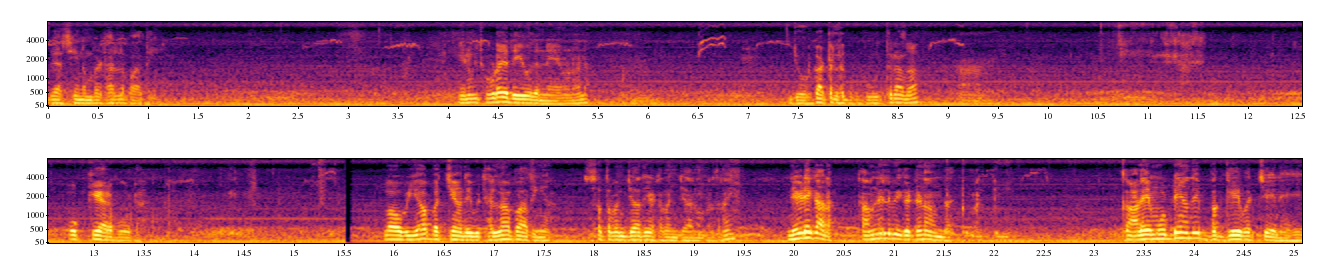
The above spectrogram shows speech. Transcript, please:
82 ਨੰਬਰ ਠੱਲ ਪਾਤੀ। ਇਹਨੂੰ ਵੀ ਥੋੜਾ ਜਿਹਾ ਦੇ ਉਹ ਦਿੰਨੇ ਆ ਹੁਣ ਹਨਾ ਜੋਰ ਘੱਟ ਲੱਗੂ ਕਬੂਤਰਾਂ ਦਾ। ਓਕੇ ਰਿਪੋਰਟ ਲਓ ਵੀ ਆ ਬੱਚਿਆਂ ਦੇ ਵੀ ਠੱਲਾਂ ਪਾਤੀਆਂ 57 ਦੇ 58 ਨੰਬਰ ਦਾ ਨੇੜੇ ਕਰ ਥੰਬਨੇਲ ਵੀ ਕੱਢਣਾ ਹੁੰਦਾ। ਕਾਲੇ ਮੋਢਿਆਂ ਦੇ ਬੱਗੇ ਬੱਚੇ ਨੇ ਇਹ।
